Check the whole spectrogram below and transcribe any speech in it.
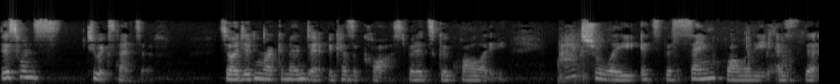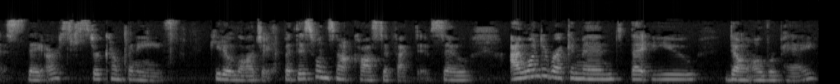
This one's too expensive. So I didn't recommend it because of cost, but it's good quality. Actually, it's the same quality as this. They are sister companies, Keto Logic, but this one's not cost effective. So I want to recommend that you don't overpay,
